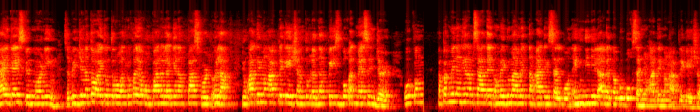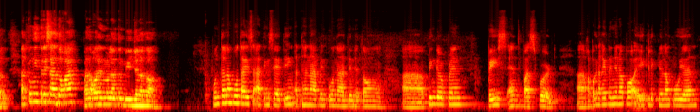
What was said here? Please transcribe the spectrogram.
Hi guys, good morning! Sa video na to ay tuturuan ko kayo kung paano lagyan ng password o lock yung ating mga application tulad ng Facebook at Messenger upang kapag may nanghiram sa atin o may gumamit ng ating cellphone ay hindi nila agad mabubuksan yung ating mga application. At kung interesado ka, panoorin mo lang itong video na to. Punta lang po tayo sa ating setting at hanapin po natin itong ah, fingerprint, face, and password. Ah, kapag nakita nyo na po, ay i-click nyo lang po yan.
